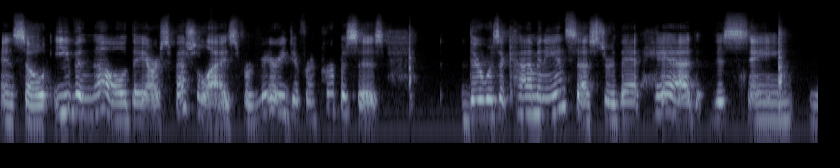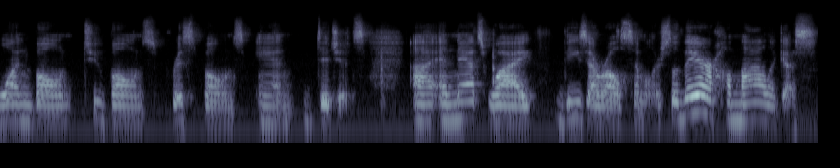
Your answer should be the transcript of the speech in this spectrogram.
And so even though they are specialized for very different purposes, there was a common ancestor that had this same one bone, two bones, wrist bones, and digits. Uh, and that's why these are all similar. So they are homologous.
